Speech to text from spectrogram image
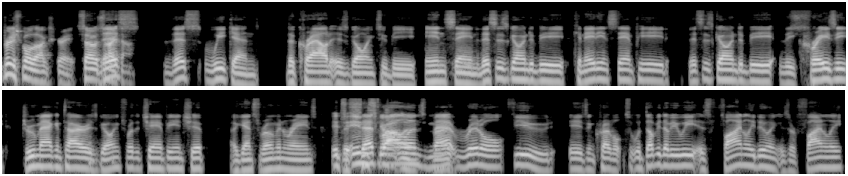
British Bulldog's great. So sorry, Tom. this this weekend the crowd is going to be insane this is going to be canadian stampede this is going to be the crazy drew mcintyre is going for the championship against roman reigns It's the in seth Scotland, rollins matt riddle feud is incredible so what wwe is finally doing is they're finally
